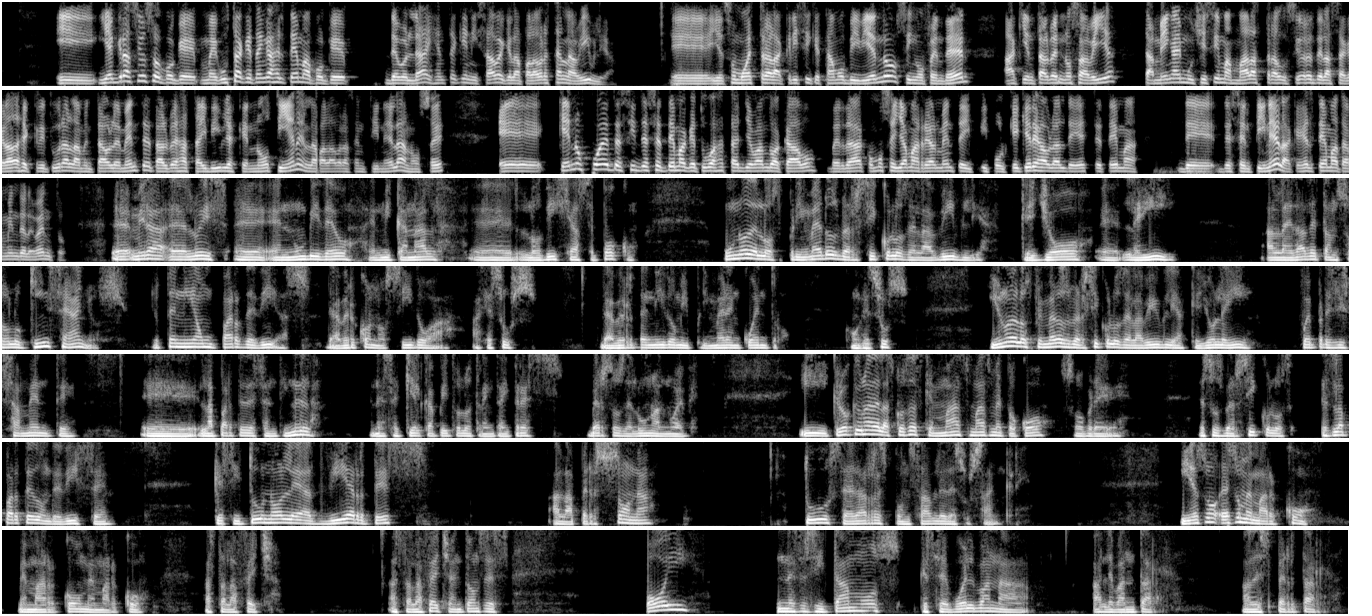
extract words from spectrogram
Y, es gracioso porque me gusta que tengas el tema porque de verdad hay gente que ni sabe que la palabra está en la Biblia. y eso muestra la crisis que estamos viviendo sin ofender a quien tal vez no sabía. También hay muchísimas malas traducciones de las Sagradas Escrituras, lamentablemente. Tal vez hasta hay Biblias que no tienen la palabra centinela, no sé. Eh, ¿Qué nos puedes decir de ese tema que tú vas a estar llevando a cabo, verdad? ¿Cómo se llama realmente y, por qué quieres hablar de este tema de, centinela, que es el tema también del evento? Eh, mira, eh, Luis, en un video en mi canal lo dije hace poco. Uno de los primeros versículos de la Biblia que yo leí a la edad de tan solo 15 años. Yo tenía un par de días de haber conocido a, Jesús, de haber tenido mi primer encuentro con Jesús. Y uno de los primeros versículos de la Biblia que yo leí fue precisamente eh, la parte de Centinela, en Ezequiel capítulo 33, versos del 1 al 9. Y creo que una de las cosas que más, más me tocó sobre esos versículos es la parte donde dice, que si tú no le adviertes a la persona, tú serás responsable de su sangre. Y eso, eso me marcó, me marcó, me marcó hasta la fecha. Hasta la fecha. Entonces, hoy necesitamos que se vuelvan a, a levantar, a despertar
